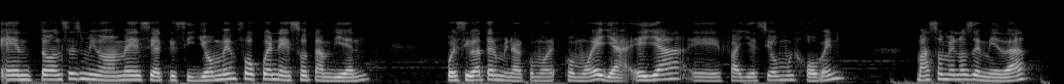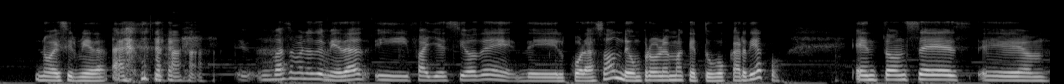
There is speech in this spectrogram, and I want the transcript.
Entonces mi mamá me decía que si yo me enfoco en eso también, pues iba a terminar como, como ella. Ella eh, falleció muy joven, más o menos de mi edad, no voy a decir mi edad, más o menos de mi edad, y falleció del de, corazón, de un problema que tuvo cardíaco. Entonces, em,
